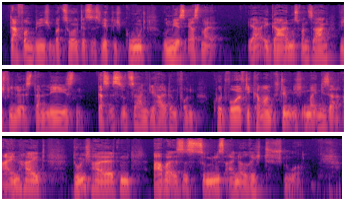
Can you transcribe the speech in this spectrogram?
davon bin ich überzeugt, das ist wirklich gut und mir ist erstmal ja, egal muss man sagen, wie viele es dann lesen. Das ist sozusagen die Haltung von Kurt Wolf. Die kann man bestimmt nicht immer in dieser Reinheit durchhalten, aber es ist zumindest eine Richtschnur.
